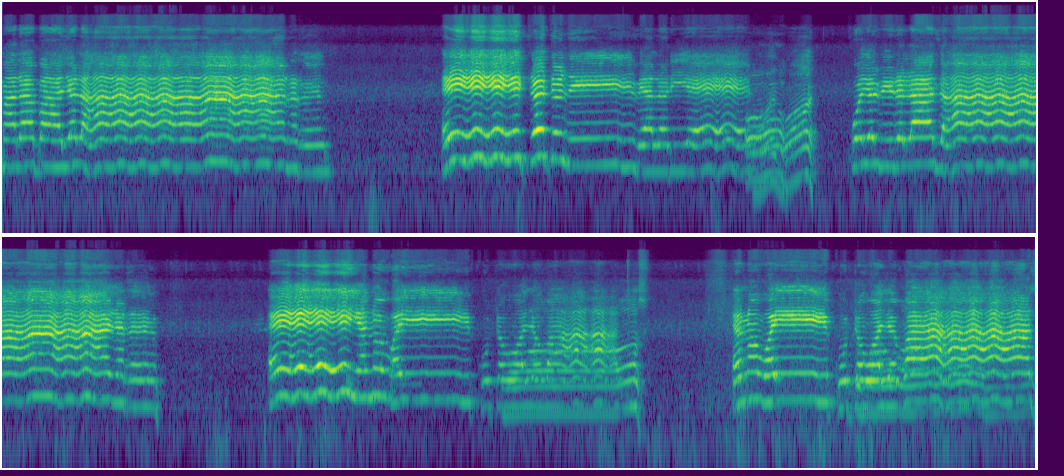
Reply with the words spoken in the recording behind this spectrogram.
મારા બાજલા. એ ચટની વેલડીએ. કોઈ વિરલા જાય. એનો વઈ કુટવલ વાસ એનો વઈ કુટવલ વાસ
